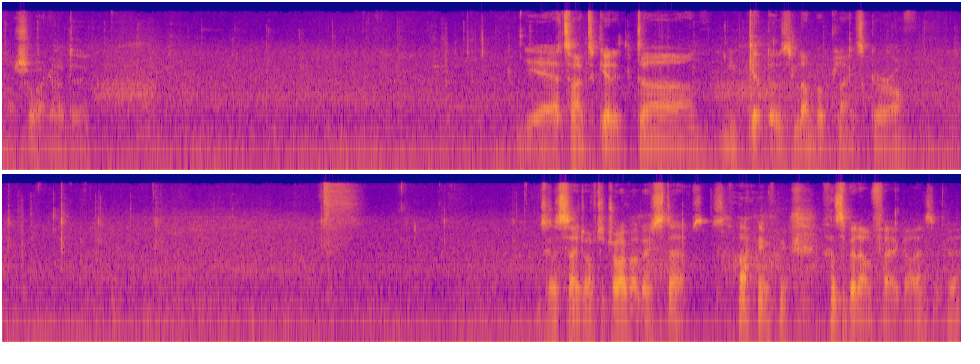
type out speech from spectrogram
I'm not sure what I'm going to do. Yeah, time to get it done. You get those lumber planks, girl. I was going to say, do I have to drive up those steps? That's a bit unfair, guys, okay?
